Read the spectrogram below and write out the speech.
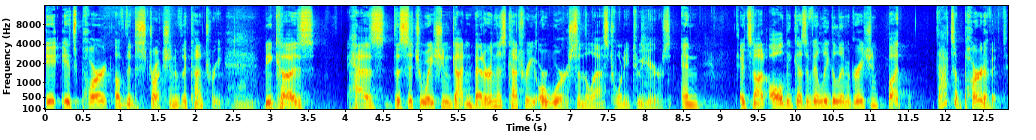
it's part of the destruction of the country because has the situation gotten better in this country or worse in the last 22 years? And It's not all because of illegal immigration, but that's a part of it.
